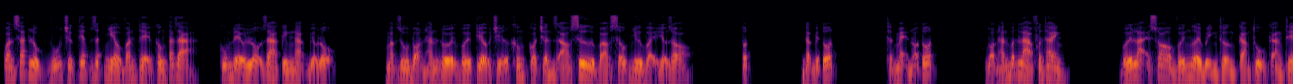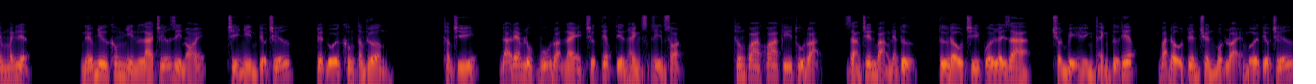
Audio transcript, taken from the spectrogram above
Quan sát lục vũ trực tiếp rất nhiều văn thể công tác giả, cũng đều lộ ra kinh ngạc biểu lộ. Mặc dù bọn hắn đối với kiểu chữ không có trần giáo sư vào sâu như vậy hiểu rõ. Tốt. Đặc biệt tốt. Thật mẹ nó tốt. Bọn hắn vẫn là phân thanh. Với lại so với người bình thường cảm thụ càng thêm mãnh liệt. Nếu như không nhìn là chữ gì nói, chỉ nhìn kiểu chữ, tuyệt đối không tầm thường thậm chí đã đem lục vũ đoạn này trực tiếp tiến hành dìn sót. Thông qua khoa kỹ thủ đoạn, giảng trên bảng đen tự, từ đầu trí cuối lấy ra, chuẩn bị hình thành tự tiếp bắt đầu tuyên truyền một loại mới kiểu chữ.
